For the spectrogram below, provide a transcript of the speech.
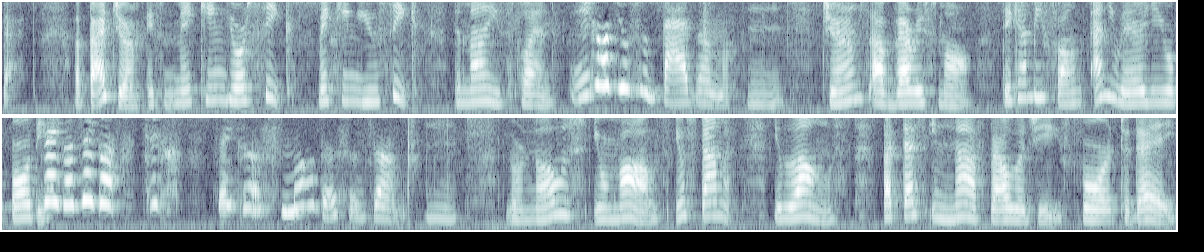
bad。A bad germ is making you sick, making you sick. The man explained. 一个就是 bad germ 嘛。嗯，germs are very small. They can be found anywhere in your body. 这个这个这个这个 small 的是 germ。嗯，your nose, your mouth, your stomach, your lungs. But that's enough biology for today.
